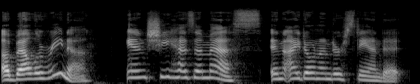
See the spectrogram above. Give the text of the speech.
a ballerina and she has MS and I don't understand it.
